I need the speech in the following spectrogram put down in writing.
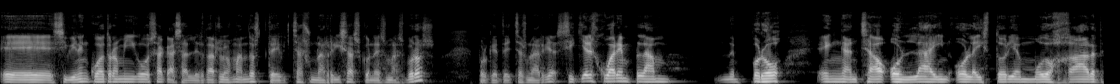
eh, si vienen cuatro amigos a casa, les das los mandos, te echas unas risas con Smash Bros. Porque te echas una risa. Si quieres jugar en plan pro enganchado online o la historia en modo hard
